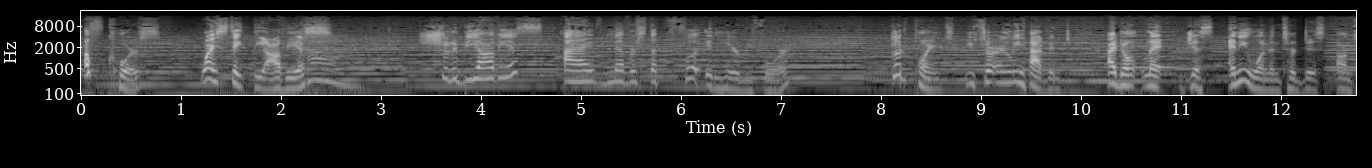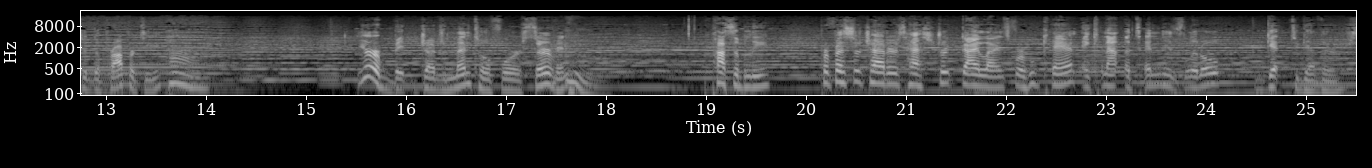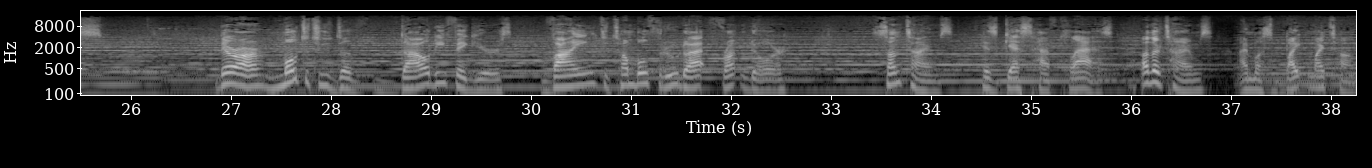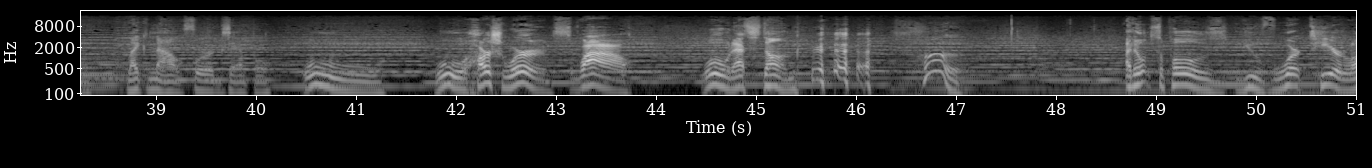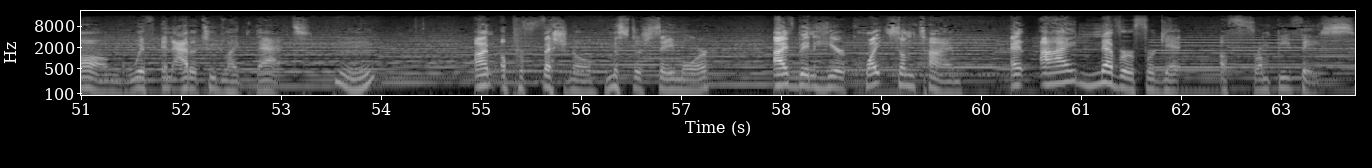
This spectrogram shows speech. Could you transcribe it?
Of course. Why state the obvious? Should it be obvious? I've never stepped foot in here before. Good point. You certainly haven't. I don't let just anyone enter this onto the property. You're a bit judgmental for a servant. Hmm. Possibly. Professor Chatters has strict guidelines for who can and cannot attend his little get togethers. There are multitudes of dowdy figures vying to tumble through that front door. Sometimes his guests have class. Other times, I must bite my tongue, like now, for example. Ooh, ooh, harsh words. Wow. Ooh, that stung. Huh. I don't suppose you've worked here long with an attitude like that. Hmm. I'm a professional, Mr. Seymour. I've been here quite some time, and I never forget a frumpy face.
